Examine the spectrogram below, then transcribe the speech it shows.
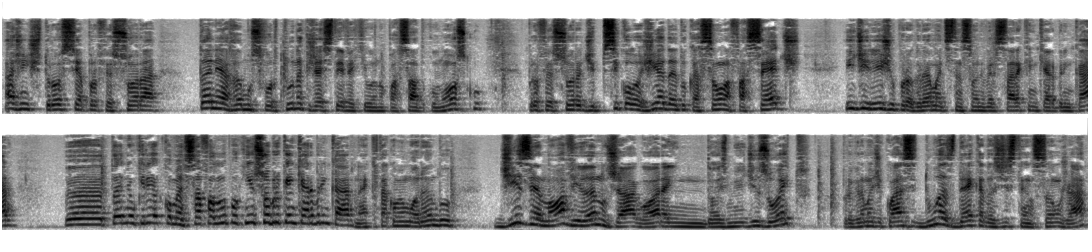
a gente trouxe a professora Tânia Ramos Fortuna, que já esteve aqui o ano passado conosco, professora de Psicologia da Educação na Faced e dirige o programa de extensão universitária Quem Quer Brincar. Uh, Tânia, eu queria começar falando um pouquinho sobre o Quem Quer Brincar, né? Que está comemorando 19 anos já agora em 2018. Programa de quase duas décadas de extensão já,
